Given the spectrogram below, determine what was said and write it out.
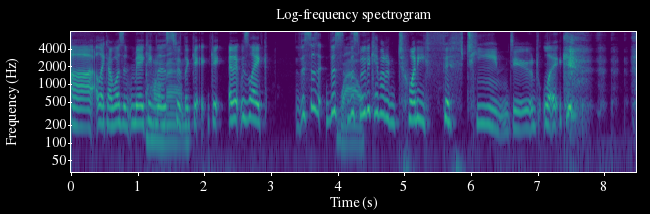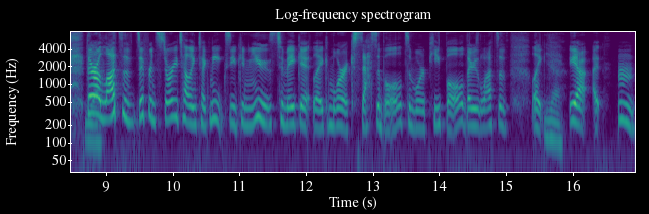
Uh like I wasn't making Oh, this for the gay, gay and it was like this is this this movie came out in 2015, dude. Like there Yeah. are lots of different storytelling techniques you can use to make it like more accessible to more people there's lots of like Yeah. yeah I, mm.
